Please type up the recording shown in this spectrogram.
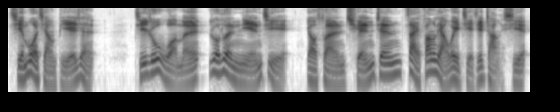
且莫讲别人。即如我们若论年纪，要算全真、在方两位姐姐长些。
